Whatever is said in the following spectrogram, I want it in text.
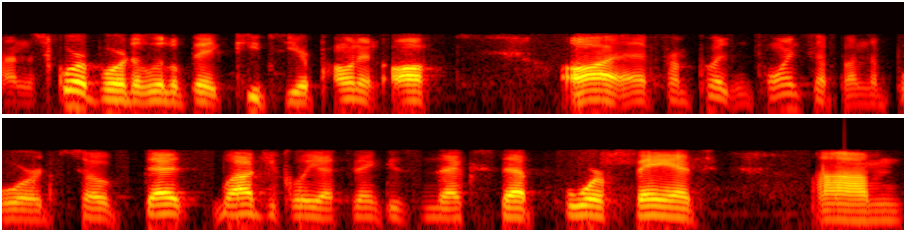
on the scoreboard a little bit, keeps your opponent off uh, from putting points up on the board. So that logically, I think, is the next step for Fant. Um,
